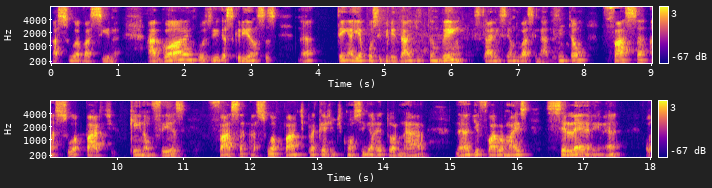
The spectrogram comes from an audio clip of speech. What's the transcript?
a sua vacina. Agora, inclusive, as crianças né, têm aí a possibilidade de também estarem sendo vacinadas. Então, faça a sua parte. Quem não fez, faça a sua parte para que a gente consiga retornar né, de forma mais celere, né, ou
